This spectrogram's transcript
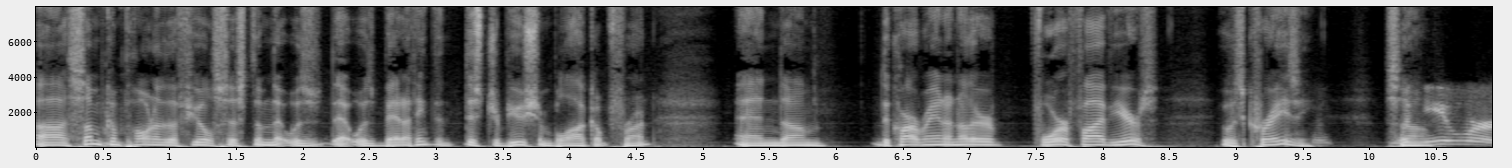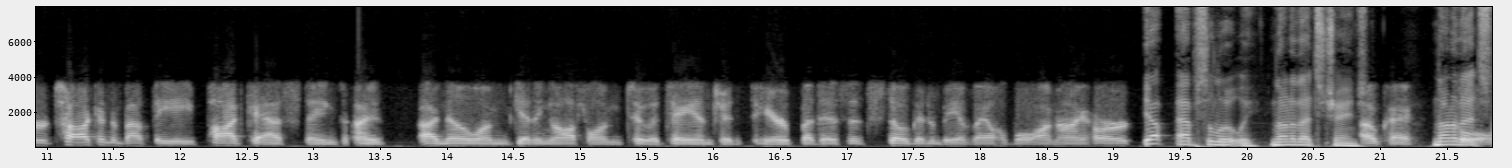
uh, some component of the fuel system that was that was bad. I think the distribution block up front, and um, the car ran another four or five years. It was crazy. So When you were talking about the podcasting, I I know I'm getting off onto a tangent here, but is it still going to be available on iHeart? Yep, absolutely. None of that's changed. Okay, None of that's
